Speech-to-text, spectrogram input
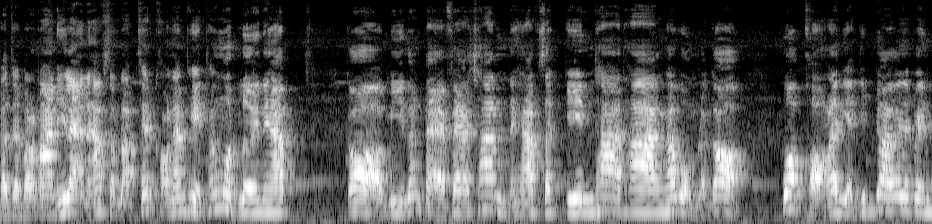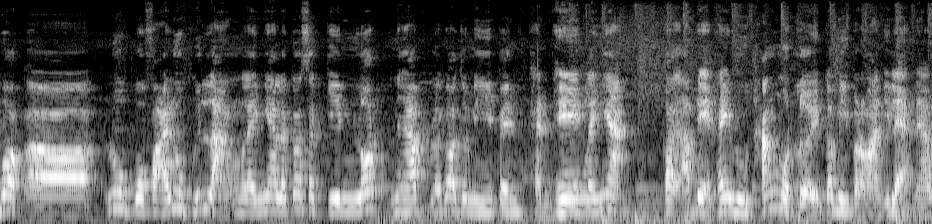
ก็จะประมาณนี้แหละนะครับสำหรับเซตของแรมเพจทั้งหมดเลยนะครับ ก็มีตั้งแต่แฟชั่นนะครับสกินท่าทางครับผมแล้วก็ พวกของรายละเอียดยิบย่อยก็จะเป็นพวกเอ่อรูปโปรไฟล์รูปพื้นหลังอะไรเงี้ยแล้วก็สกินรถนะครับ แล้วก็จะมีเป็นแผ่นเพลงอะไรเงี้ยก็อัปเดตให้ดูทั้งหมดเลยก็มีประมาณนี้แหละนะครับเ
